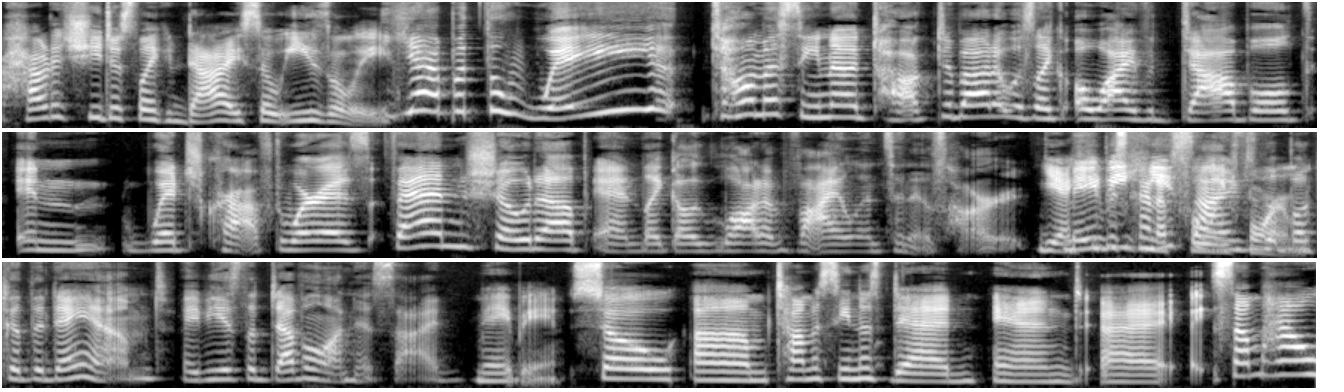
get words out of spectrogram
how did she just like die so easily? yeah, but the way Thomasina talked about it was like, oh, I've dabbled in witchcraft, whereas Fen showed up and like a lot of violence in his heart. Yeah, he maybe kinda fully signed the. Book of the Damned. Maybe he's the devil on his side. Maybe. So, um, Thomasina's dead, and uh, somehow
